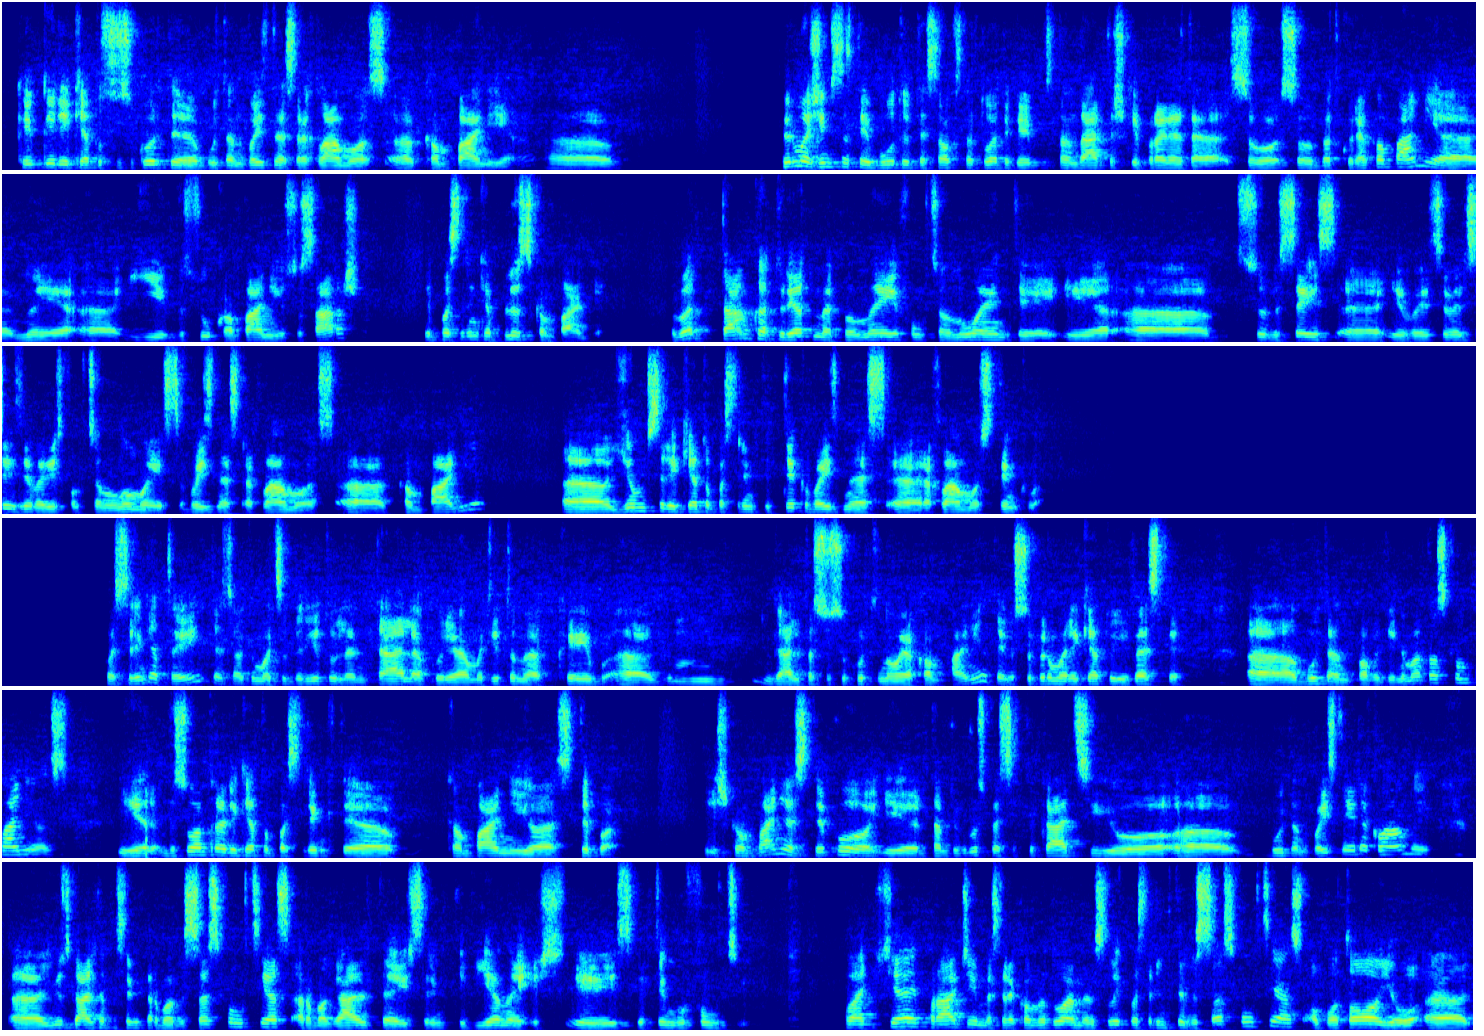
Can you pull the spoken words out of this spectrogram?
Kaipgi reikėtų susikurti būtent vaizdinės reklamos kampaniją? Pirmas žingsnis tai būtų tiesiog statuoti, kaip standartiškai pradėte su, su bet kuria kompanija, nuėję į visų kompanijų su sąrašą ir pasirinkę plus kompaniją. Dabar tam, kad turėtume pilnai funkcionuojantį ir uh, su visais, uh, įvai, su visais įvairiais funkcionalumais vaizdinės reklamos uh, kampaniją, uh, jums reikėtų pasirinkti tik vaizdinės uh, reklamos tinklą. Pasirinkę tai, tiesiog jums atsidarytų lentelę, kurioje matytume, kaip uh, galite susikurti naują kampaniją. Tai visų pirma, reikėtų įvesti uh, būtent pavadinimą tos kampanijos. Ir visų antra, reikėtų pasirinkti kampanijos tipą. Iš kampanijos tipų ir tam tikrų specifikacijų būtent vaistiniai reklamai, jūs galite pasirinkti arba visas funkcijas, arba galite išsirinkti vieną iš skirtingų funkcijų. Pačiai pradžiai mes rekomenduojame visą laiką pasirinkti visas funkcijas, o po to jau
